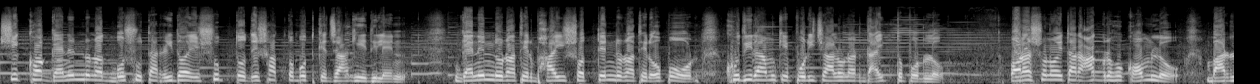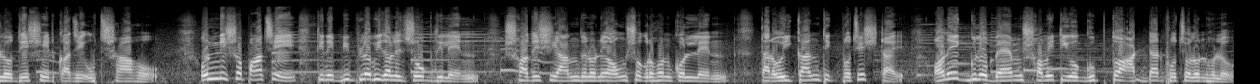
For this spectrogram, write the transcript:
শিক্ষক জ্ঞানেন্দ্রনাথ বসু তার হৃদয়ে সুপ্ত দেশাত্মবোধকে জাগিয়ে দিলেন। জ্ঞানেন্দ্রনাথের ভাই সত্যেন্দ্রনাথের ওপর ক্ষুদিরামকে পরিচালনার দায়িত্ব পড়ল। পড়াশোনায় তার আগ্রহ কমল বাড়ল দেশের কাজে উৎসাহ। উনিশশো পাঁচে তিনি বিপ্লবী দলে যোগ দিলেন। স্বদেশী আন্দোলনে অংশগ্রহণ করলেন। তার ঐকান্তিক প্রচেষ্টায় অনেকগুলো ব্যায়াম, সমিতি ও গুপ্ত আড্ডার প্রচলন হলো।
